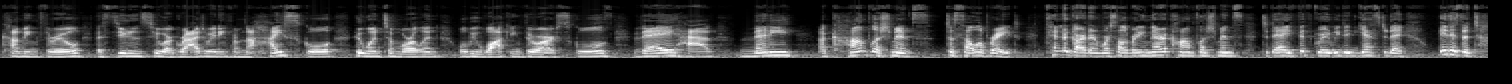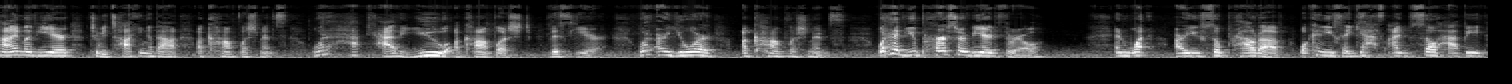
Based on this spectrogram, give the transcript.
coming through. The students who are graduating from the high school who went to Mooreland will be walking through our schools. They have many accomplishments to celebrate. Kindergarten, we're celebrating their accomplishments today. Fifth grade, we did yesterday. It is a time of year to be talking about accomplishments. What ha have you accomplished this year? What are your accomplishments? What have you persevered through? And what are you so proud of? What can you say, yes, I'm so happy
